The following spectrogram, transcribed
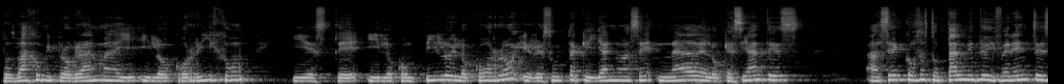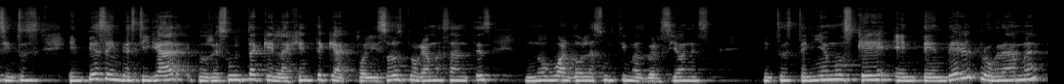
pues bajo mi programa y, lo corrijo y este, y lo compilo y lo corro y resulta que ya no hace nada de lo que hacía antes, hace cosas totalmente diferentes y entonces empieza a investigar, pues resulta que la gente que actualizó los programas antes no guardó las últimas versiones. Entonces teníamos que entender el programa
